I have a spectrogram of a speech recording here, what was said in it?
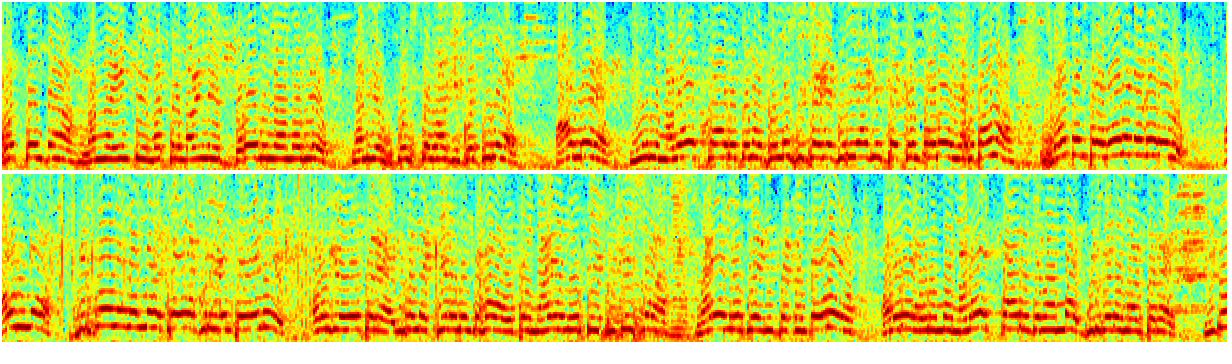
ಸತ್ತಂತ ನನ್ನ ಹೆಂಡತಿ ಮತ್ತೆ ಮರಳಿ ಬರೋದಿಲ್ಲ ಅನ್ನೋದು ನನಗೆ ಸ್ಪಷ್ಟವಾಗಿ ಗೊತ್ತಿದೆ. ಆದ್ರೆ ಇವರು ನಲವತ್ತಾರು ಜನ ಗಲ್ಲು ಶಿಕ್ಷೆಗೆ ಗುರಿಯಾಗಿರ್ತಕ್ಕಂಥವ್ರು ಯಾವ ಸ್ವಾತಂತ್ರ್ಯ ಹೋರಾಟಗಾರರು. ಅವ್ರನ್ನ ಬಿಡಿಸೋದು ನನ್ನ ಧ್ಯೇಯ ಗುರಿ ಅಂತ ಹೇಳಿ ಅವ್ರಿಗೆ ಹೇಳ್ತಾರೆ. ಇದನ್ನ ಕೇಳಿದಂತಹ ಒಬ್ಬ ನ್ಯಾಯಮೂರ್ತಿ ಬ್ರಿಟಿಷ್ ನ್ಯಾಯಮೂರ್ತಿಯಾಗಿರ್ತಕ್ಕಂಥವ್ರು, ಅವರು ಅವರನ್ನ ನಲವತ್ತಾರು ಜನನ್ನ ಬಿಡುಗಡೆ ಮಾಡ್ತಾರೆ. ಇದು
